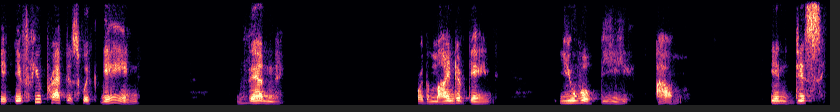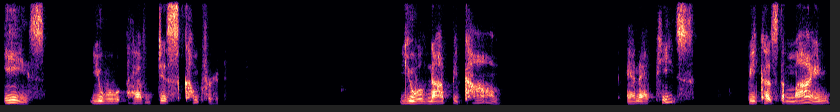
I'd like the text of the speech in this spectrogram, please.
if you practice with gain, then, or the mind of gain, you will be um, in dis-ease. You will have discomfort. You will not be calm and at peace because the mind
